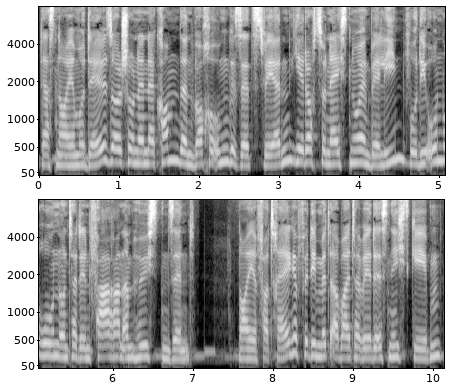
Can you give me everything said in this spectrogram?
Das neue Modell soll schon in der kommenden Woche umgesetzt werden, jedoch zunächst nur in Berlin, wo die Unruhen unter den Fahrern am höchsten sind. Neue Verträge für die Mitarbeiter werde es nicht geben,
